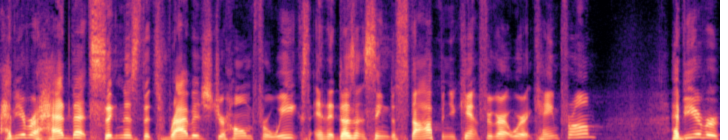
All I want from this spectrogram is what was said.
Have you ever had that sickness that's ravaged your home for weeks and it doesn't seem to stop and you can't figure out where it came from? Have you ever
